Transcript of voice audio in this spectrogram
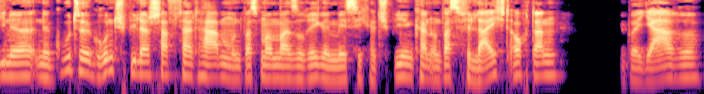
die eine, eine gute Grundspielerschaft halt haben und was man mal so regelmäßig halt spielen kann und was vielleicht auch dann über Jahre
